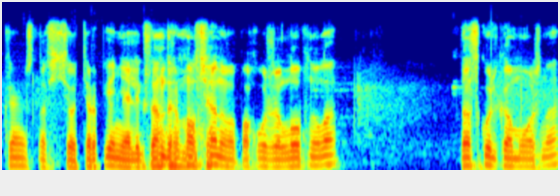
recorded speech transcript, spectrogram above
конечно, все. Терпение Александра Молчанова, похоже, лопнуло. Да сколько можно.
